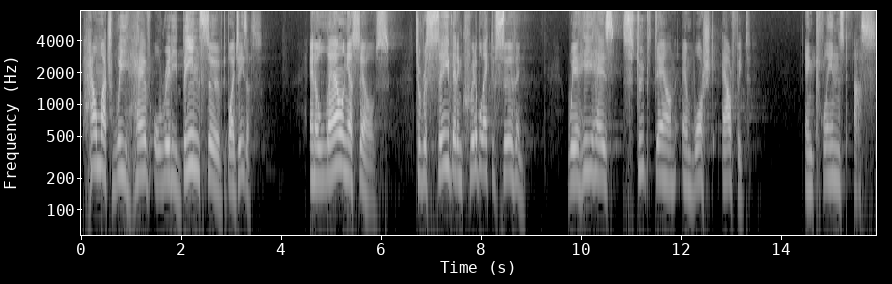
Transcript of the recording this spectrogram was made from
how much we have already been served by Jesus and allowing ourselves to receive that incredible act of serving where he has stooped down and washed our feet and cleansed us.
